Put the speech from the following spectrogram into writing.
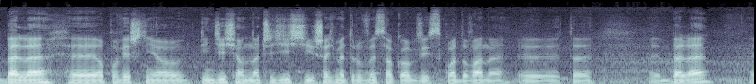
bele e, o powierzchni o 50 na 36 metrów wysoko, gdzieś składowane e, te e, bele. E,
